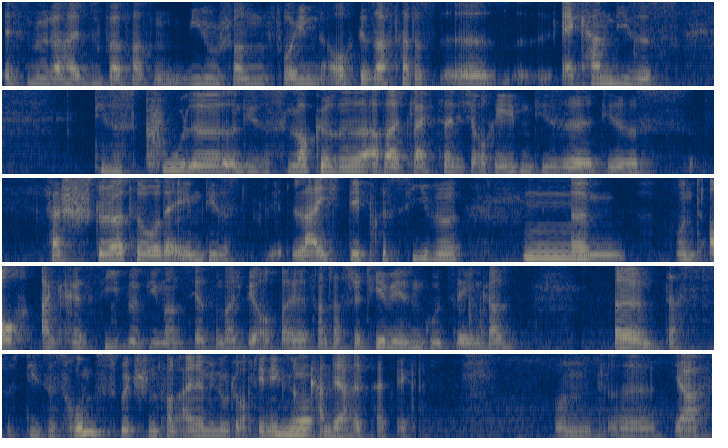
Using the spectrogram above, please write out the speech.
es würde halt super passen. Wie du schon vorhin auch gesagt hattest, äh, er kann dieses, dieses coole und dieses lockere, aber gleichzeitig auch eben diese, dieses verstörte oder eben dieses leicht depressive mhm. ähm, und auch aggressive, wie man es ja zum Beispiel auch bei Fantastische Tierwesen gut sehen kann. Äh, das, dieses Rumswitchen von einer Minute auf die nächste, ja. das kann der halt perfekt. Und äh, ja,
